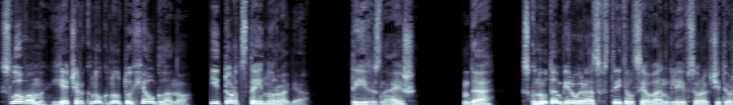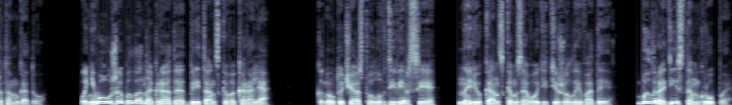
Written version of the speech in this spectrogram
Словом, я черкну Кнуту Хелглану и Тортстейну Робио. Ты их знаешь? Да, с Кнутом первый раз встретился в Англии в 44 году. У него уже была награда от британского короля. Кнут участвовал в диверсии на Рюканском заводе тяжелой воды, был радистом группы.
